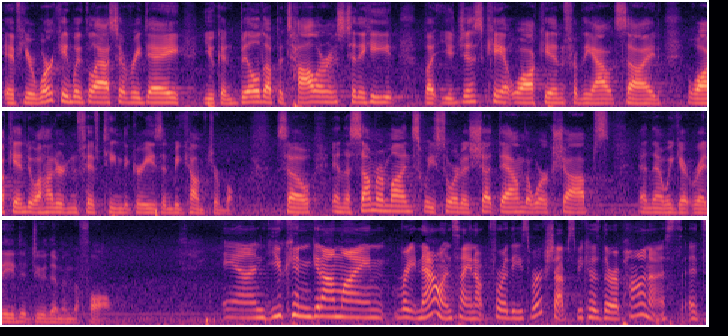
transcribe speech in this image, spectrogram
if you're working with glass every day, you can build up a tolerance to the heat, but you just can't walk in from the outside, walk into 115 degrees and be comfortable. So, in the summer months, we sort of shut down the workshops and then we get ready to do them in the fall. And you can get online right now and sign up for these workshops because they're upon us. It's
